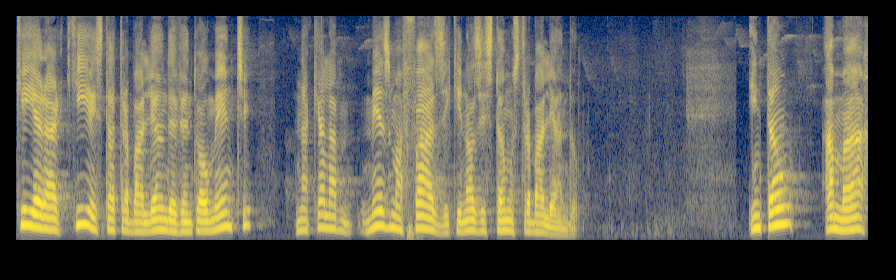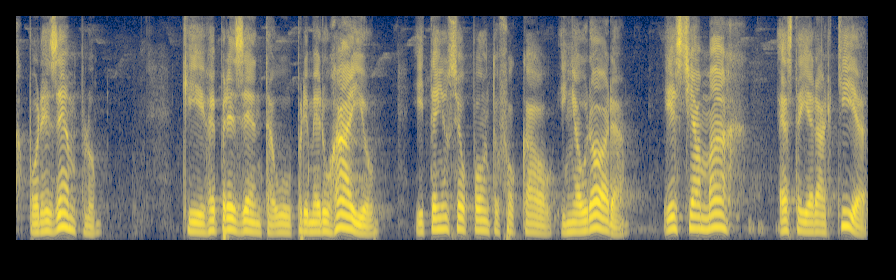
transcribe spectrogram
que hierarquia está trabalhando eventualmente naquela mesma fase que nós estamos trabalhando. Então, amar, por exemplo, que representa o primeiro raio e tem o seu ponto focal em aurora, este amar, esta hierarquia,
